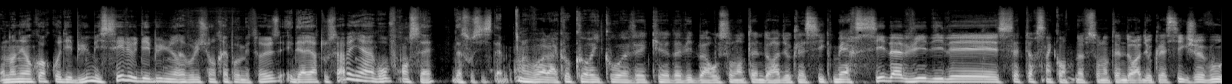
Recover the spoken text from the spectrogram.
On n'en est encore qu'au début, mais c'est le début d'une révolution très prometteuse. Et derrière tout ça, ben, il y a un groupe français, Dassault Systèmes. Voilà, Cocorico avec David Barou sur l'antenne de Radio Classique. Merci David, il est 7h59 sur l'antenne de Radio Classique. Je vous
